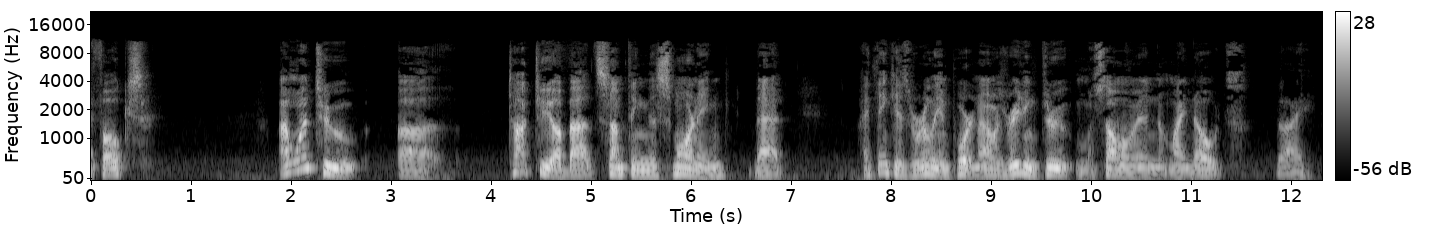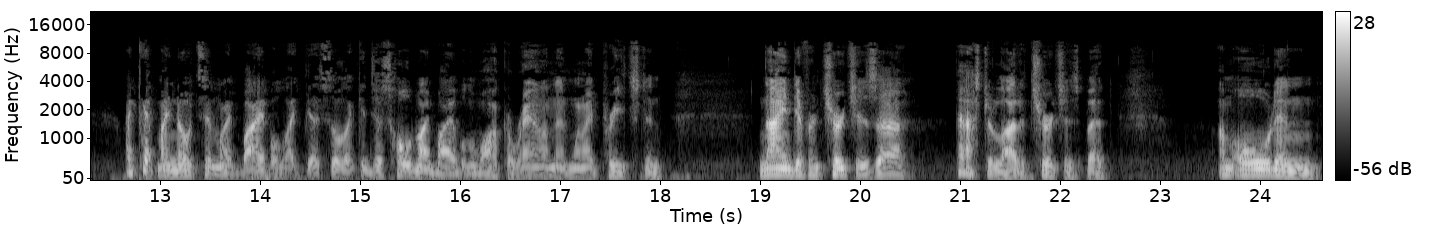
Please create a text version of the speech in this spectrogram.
folks. I want to uh, talk to you about something this morning that I think is really important. I was reading through some of in my notes that I I kept my notes in my Bible like this so I could just hold my Bible and walk around. And when I preached in nine different churches, uh, pastored a lot of churches, but I'm old and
